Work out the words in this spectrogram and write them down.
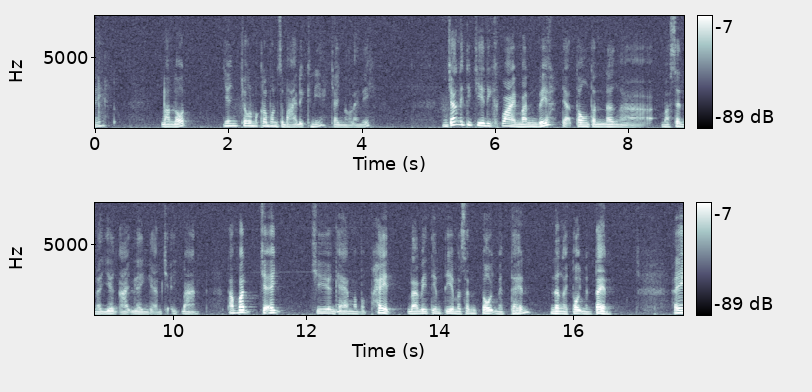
នេះ download យើងចូលមកក្រុមហ៊ុនសបាយដូចគ្នាចាញ់មកកន្លែងនេះ អញ្ចឹងនេះគឺជា requirement វាតាក់ទងទៅនឹងម៉ាស៊ីនដែលយើងអាចលេង game CX បានតាមពិត CX ជា game មួយប្រភេទដែលវាទាមទារម៉ាស៊ីនតូចមែនទែននិងឲ្យតូចមែនទែនហើយ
